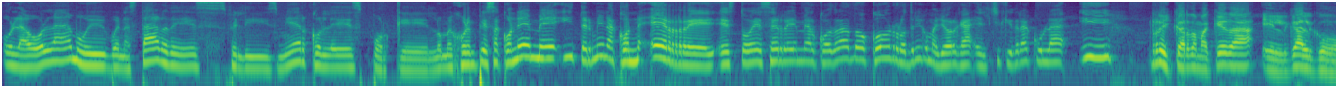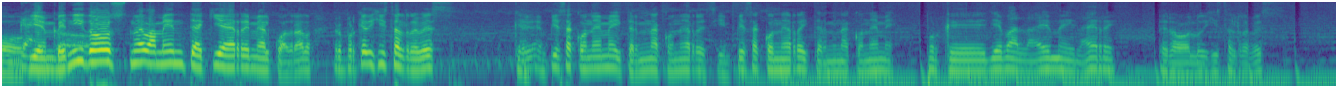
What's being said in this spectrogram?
Hola, hola, muy buenas tardes, feliz miércoles, porque lo mejor empieza con M y termina con R. Esto es RM al cuadrado con Rodrigo Mayorga, el Chiqui Drácula y Ricardo Maqueda, el Galgo. Galgo. Bienvenidos nuevamente aquí a RM al cuadrado. Pero ¿por qué dijiste al revés? ¿Qué? Que empieza con M y termina con R. Si empieza con R y termina con M. porque lleva la M y la R, Pero lo dijiste al revés.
